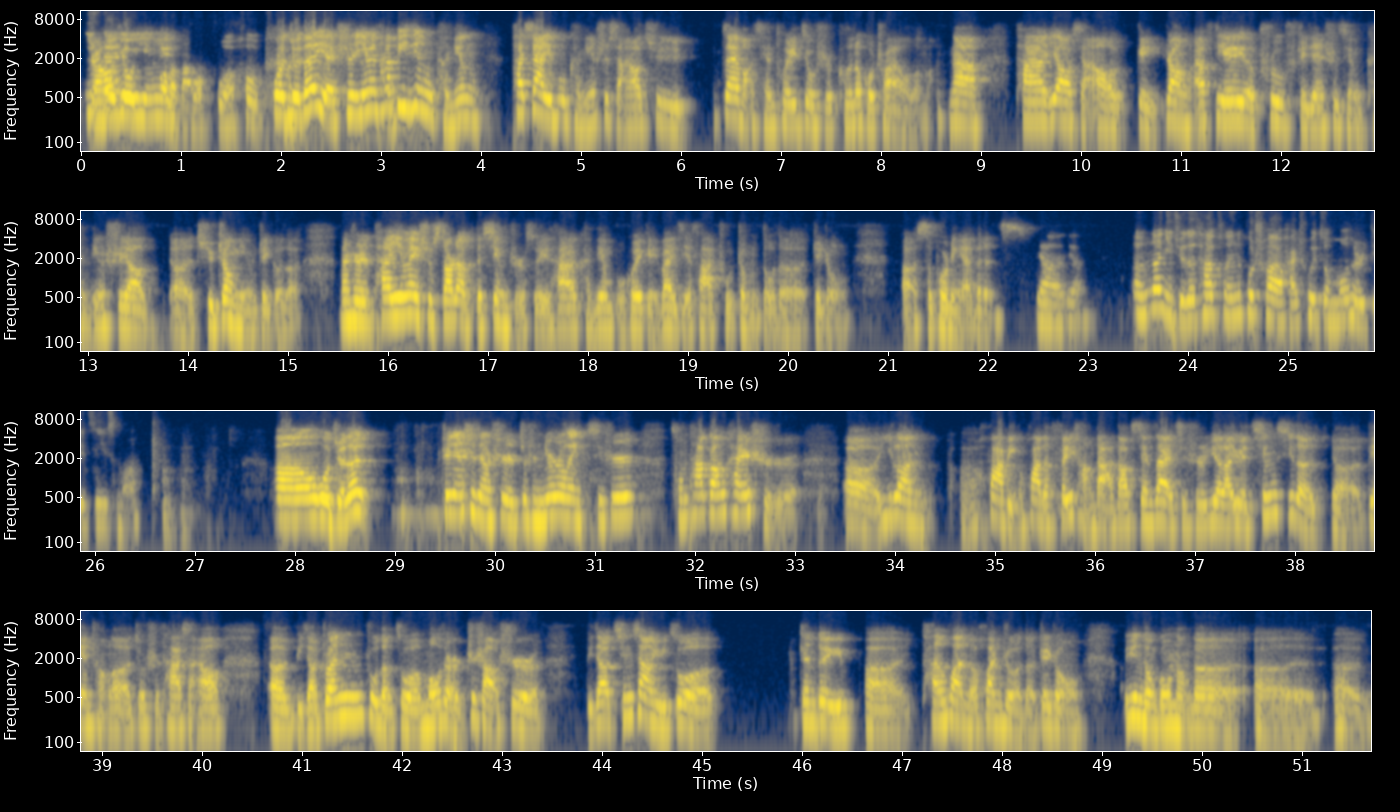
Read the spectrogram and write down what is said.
然后又因为我我后，我觉得也是，因为他毕竟肯定，他下一步肯定是想要去再往前推，就是 clinical trial 了嘛。那他要想要给让 FDA approve 这件事情，肯定是要呃去证明这个的。但是他因为是 startup 的性质，所以他肯定不会给外界发出这么多的这种。呃，supporting evidence。Yeah, yeah。嗯，那你觉得他 clinical trial 还是会做 motor disease 吗？嗯，我觉得这件事情是，就是 Neuralink 其实从他刚开始，呃，Elon 呃画饼画的非常大，到现在其实越来越清晰的，呃，变成了就是他想要呃比较专注的做 motor，至少是比较倾向于做针对于呃瘫痪的患者的这种。运动功能的呃呃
